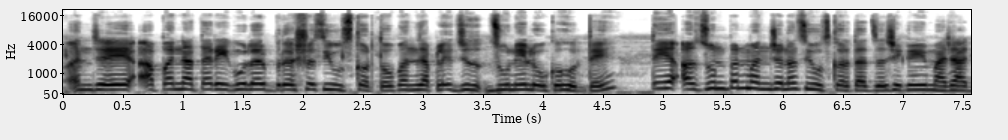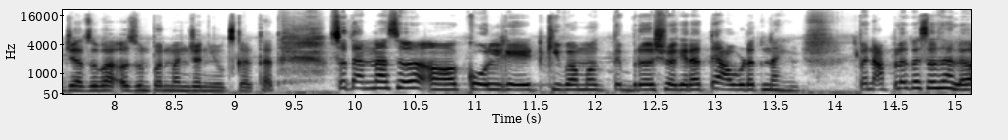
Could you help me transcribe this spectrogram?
म्हणजे आपण आता रेग्युलर ब्रशच यूज करतो. पण जे आपले जु जुने लोक होते ते अजून पण मंजनच यूज करतात. जसे की माझ्या आजी आजोबा अजून पण मंजन यूज करतात. सो त्यांना असं कोलगेट किंवा मग ते ब्रश वगैरे ते आवडत नाही. पण आपलं कसं झालं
